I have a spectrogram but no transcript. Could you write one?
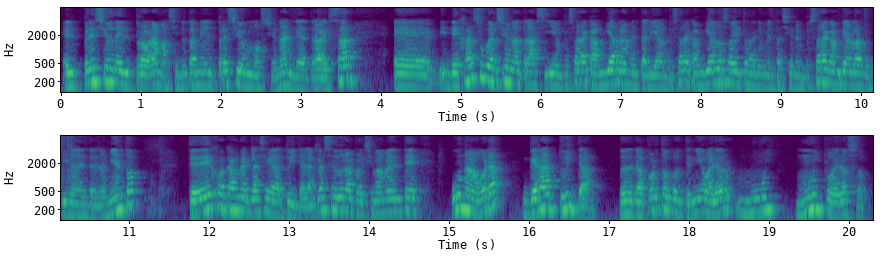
el precio del programa, sino también el precio emocional de atravesar, eh, dejar su versión atrás y empezar a cambiar la mentalidad, empezar a cambiar los hábitos de alimentación, empezar a cambiar la rutina de entrenamiento, te dejo acá una clase gratuita. La clase dura aproximadamente una hora gratuita, donde te aporto contenido valor muy, muy poderoso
